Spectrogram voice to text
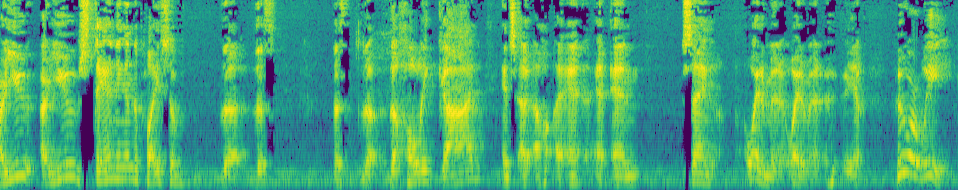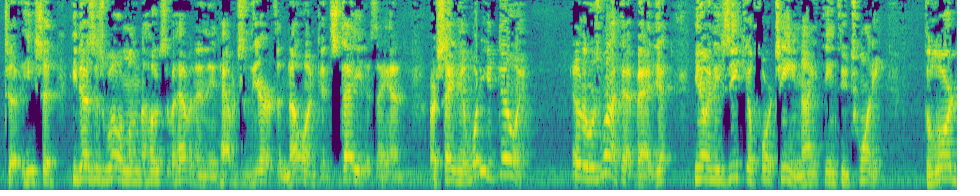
are you are you standing in the place of the the the the, the holy God and, uh, uh, and and saying, "Wait a minute, wait a minute." Who are we? To, he said he does his will among the hosts of heaven and the inhabitants of the earth, and no one can stay his hand or say to him, "What are you doing?" In other words, we're not that bad yet. You know, in Ezekiel 14, 19 through 20, the Lord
